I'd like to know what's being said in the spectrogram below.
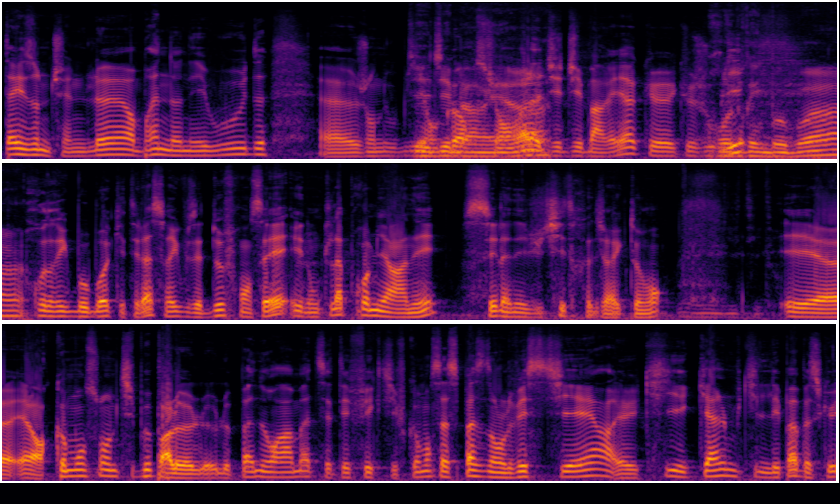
Tyson Chandler, Brandon Haywood, euh, j'en oublie JJ encore sur voilà, JJ Barea que, que j'oublie. Rodrigue Bobois. Rodrigue Bobois qui était là, c'est vrai que vous êtes deux Français, et donc la première année, c'est l'année du titre directement. Et euh, alors, commençons un petit peu par le, le- le panorama de cet effectif. Comment ça se passe dans le vestiaire Euh, Qui est calme, qui ne l'est pas? Parce qu'il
